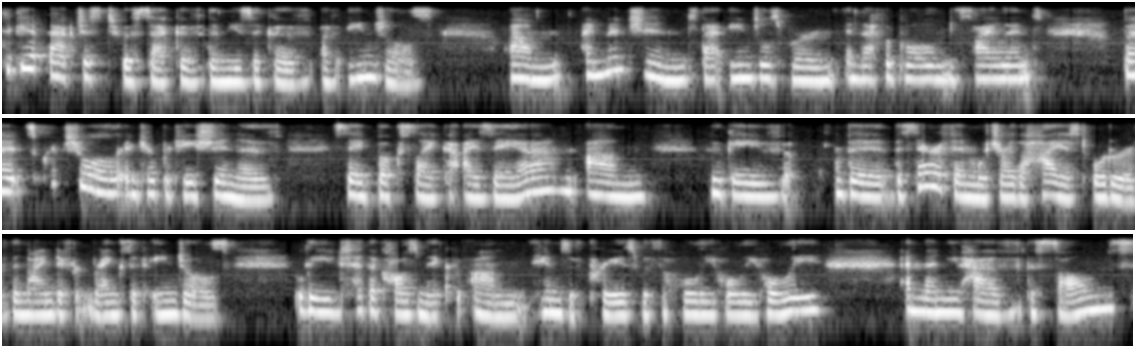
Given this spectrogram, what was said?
to get back just to a sec of the music of, of angels, um, I mentioned that angels were ineffable and silent, but scriptural interpretation of, say, books like Isaiah um, who gave the, the seraphim, which are the highest order of the nine different ranks of angels, lead to the cosmic um, hymns of praise with the holy, holy, holy. And then you have the Psalms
